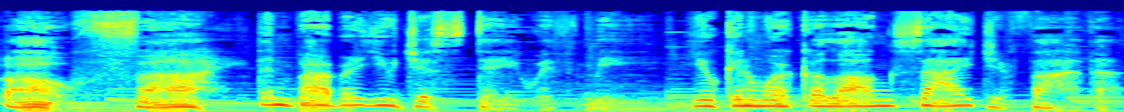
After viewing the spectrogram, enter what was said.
Oh, fine. Then, Barbara, you just stay with me. You can work alongside your father.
